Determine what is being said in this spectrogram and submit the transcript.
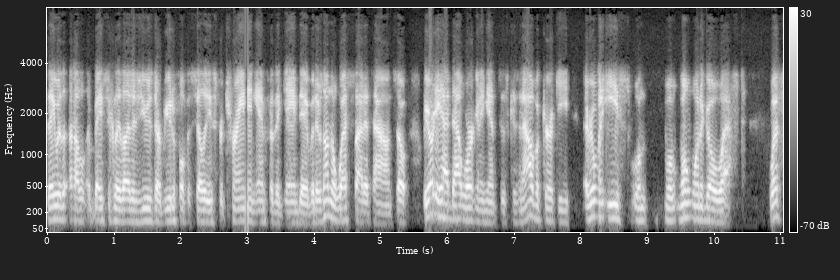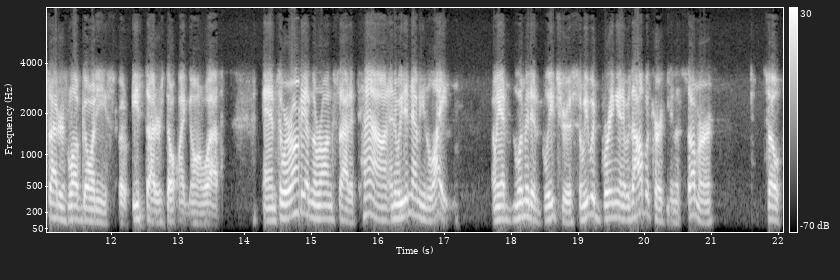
They would uh, basically let us use their beautiful facilities for training and for the game day, but it was on the west side of town, so we already had that working against us. Because in Albuquerque, everyone east will, will, won't want to go west. West Siders love going east, but East Siders don't like going west. And so we were already on the wrong side of town, and we didn't have any light, and we had limited bleachers. So we would bring in. It was Albuquerque in the summer, so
